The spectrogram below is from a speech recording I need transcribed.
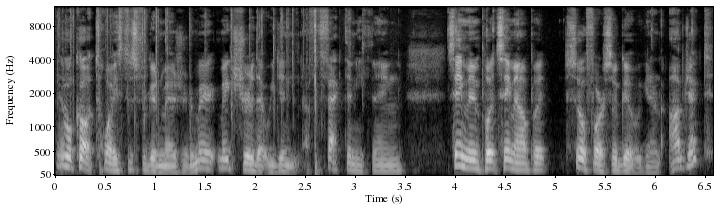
And we'll call it twice just for good measure to make sure that we didn't affect anything. Same input, same output. So far, so good. We get an object.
